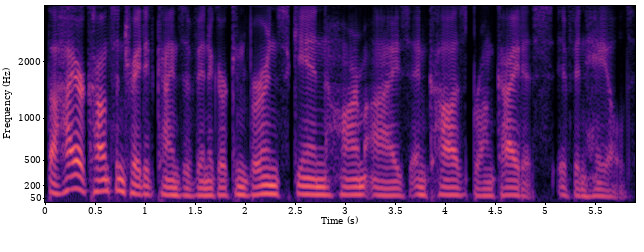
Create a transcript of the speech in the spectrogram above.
the higher concentrated kinds of vinegar can burn skin, harm eyes, and cause bronchitis if inhaled.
